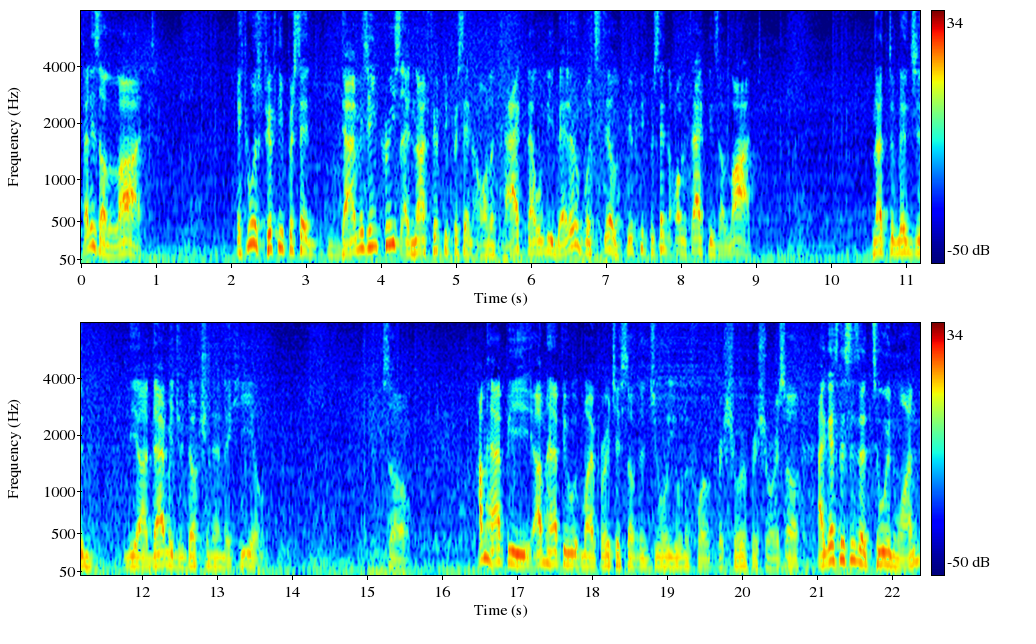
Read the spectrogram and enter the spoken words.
That is a lot if it was 50% damage increase and not 50% all attack that would be better but still 50% all attack is a lot not to mention the uh, damage reduction and the heal. So, I'm happy. I'm happy with my purchase of the jewel uniform for sure, for sure. So I guess this is a two-in-one.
